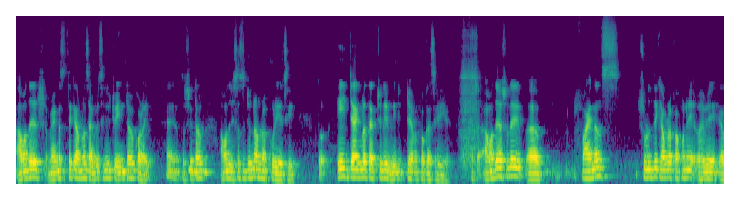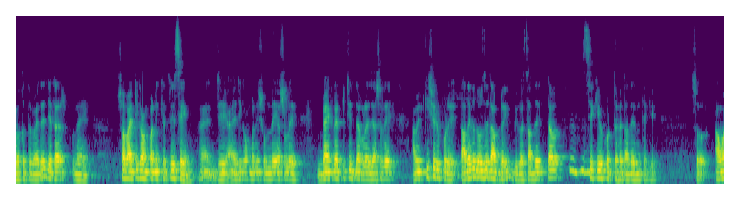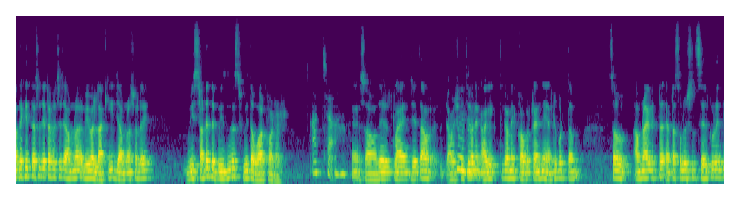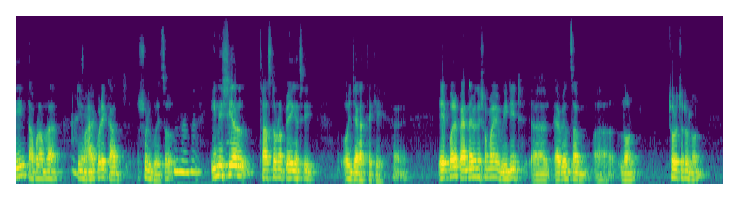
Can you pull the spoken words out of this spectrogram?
আমাদের ম্যাগনাস থেকে আমরা সাইবার সিকিউরিটি ট্রেনিংটাও করাই। হ্যাঁ তো সেটাও আমাদের রিসার্চের জন্য আমরা করিয়েছি। তো এই জায়গাগুলোতে actually we need to have focus area আচ্ছা আমাদের আসলে ফাইন্যান্স শুরুর দিকে আমরা কখনোই ওইভাবে অ্যাভয়েড করতে পারি যেটা মানে সব আইটি কোম্পানির ক্ষেত্রেই সেম হ্যাঁ? যে আইটি কোম্পানি শুনলেই আসলে ব্যাংকরা একটু চিন্তা করে যে আসলে আমি কিসের উপরে তাদেরকে দোষ দিয়ে লাভ নেই বিকজ তাদেরটাও সিকিউর করতে হয় তাদের থেকে। সো আমাদের ক্ষেত্রে আসলে যেটা হয়েছে যে আমরা উই আর লাকি যে আমরা আসলে we started the business with a work order আচ্ছা। হ্যাঁ সো আমাদের ক্লায়েন্ট যেহেতু আমি থেকে অনেক আগে থেকে অনেক কর্পোরেট ক্লায়েন্ট নিয়ে হ্যান্ডেল করতাম। সো আমরা একটা একটা সলিউশন সেল করে দিই তারপর আমরা টিম আচ্ছা। হায়ার করে কাজ শুরু করি। সো ইনিশিয়াল থ্রাস্ট আমরা পেয়ে গেছি ওই জায়গা থেকে। হ্যাঁ। এরপরে প্যান্ডামিকের সময় we did avail some loan ছোট ছোট লোন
